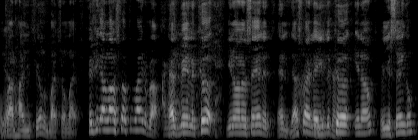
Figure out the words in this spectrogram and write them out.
about Yeah. how you feel about your life because you got a lot of stuff to write about. As being a cook, you know what I'm saying, and, and that's right, ladies, a a cook. You know, are you single?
